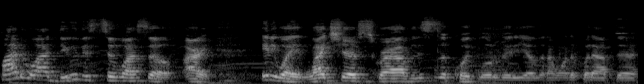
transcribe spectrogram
why do I do this to myself all right Anyway, like, share, subscribe. This is a quick little video that I want to put out there.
